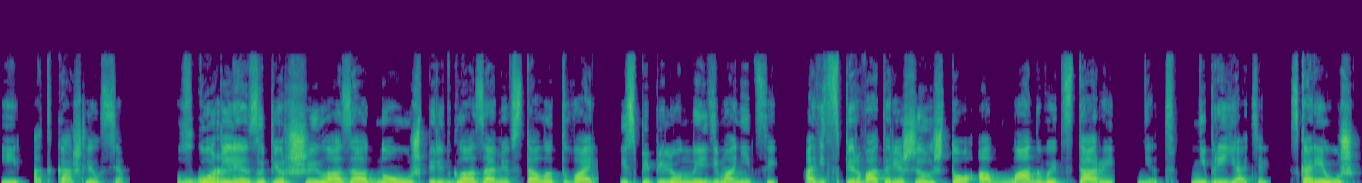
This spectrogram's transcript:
И откашлялся. В горле запершило, а заодно уж перед глазами встала тварь, испепеленная демоницей. А ведь сперва-то решил, что обманывает старый, нет, не приятель, скорее уж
